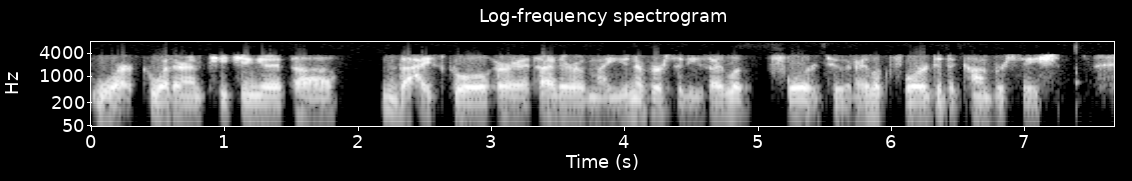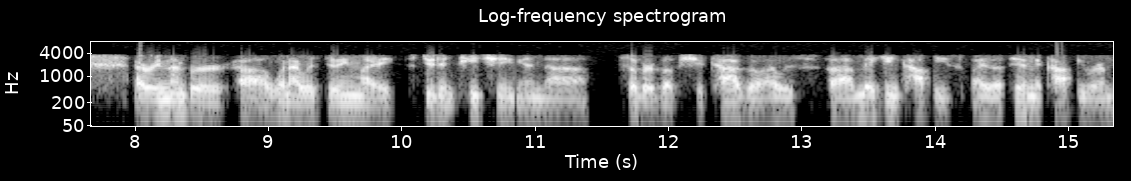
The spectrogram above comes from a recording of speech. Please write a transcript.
work. Whether I'm teaching at uh, the high school or at either of my universities, I look forward to it. I look forward to the conversations. I remember uh, when I was doing my student teaching in uh, suburb of Chicago. I was uh, making copies by the, in the copy room,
